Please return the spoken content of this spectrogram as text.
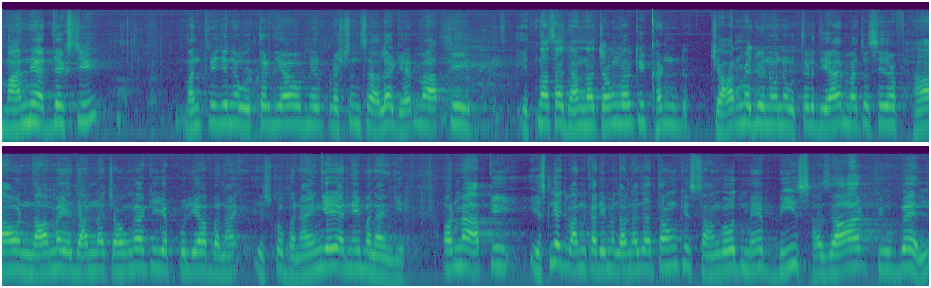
माननीय अध्यक्ष जी, मंत्री जी ने उत्तर दिया वो मेरे प्रश्न से अलग है। मैं आपकी इतना सा जानना चाहूँगा कि खंड चार में जो इन्होंने उत्तर दिया है, मैं तो सिर्फ़ हाँ और ना में ये जानना चाहूँगा कि ये पुलिया बनाए, इसको बनाएँगे या नहीं बनाएँगे। और मैं आपकी इसलिए जानकारी में लाना चाहता हूँ कि सांगोद में बीस हज़ार ट्यूबवेल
